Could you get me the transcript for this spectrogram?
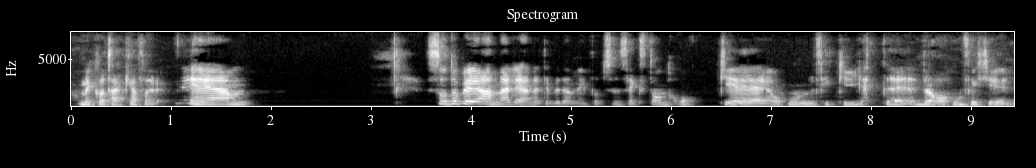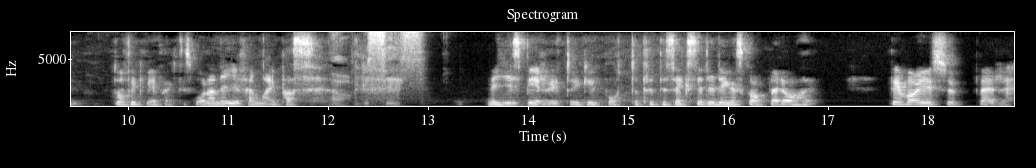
ha mycket att tacka för. Ehm, så då började jag henne till bedömning 2016 och, eh, och hon fick ju jättebra. Hon fick ju, då fick vi faktiskt våra 9-5 i pass. ja, precis. 9 i spirit och gick ut på 8.36 i ridegenskaper och det var ju super...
